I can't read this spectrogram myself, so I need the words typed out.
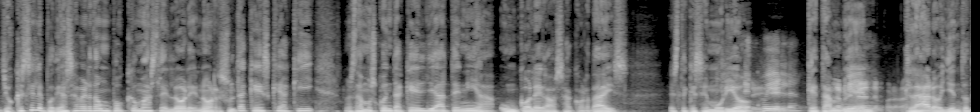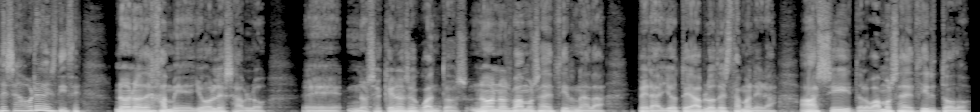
yo qué sé, le podías haber dado un poco más de lore. No, resulta que es que aquí nos damos cuenta que él ya tenía un colega, ¿os acordáis? Este que se murió. Que también, claro, y entonces ahora les dice, no, no, déjame, yo les hablo. Eh, no sé qué, no sé cuántos. No nos vamos a decir nada. Espera, yo te hablo de esta manera. Ah, sí, te lo vamos a decir todo.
